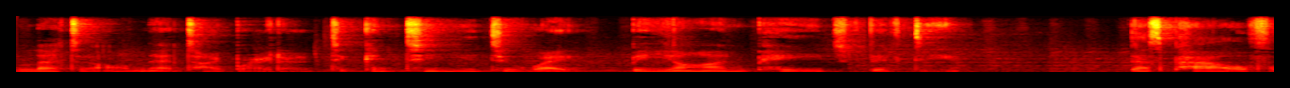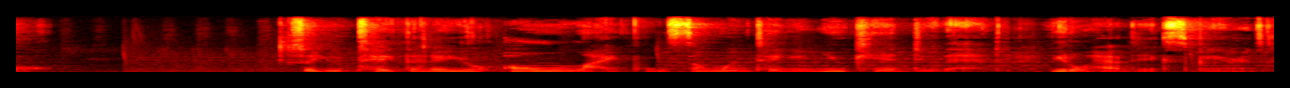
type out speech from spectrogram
letter on that typewriter to continue to write beyond page 50. That's powerful. So you take that in your own life when someone tell you you can't do that. You don't have the experience.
